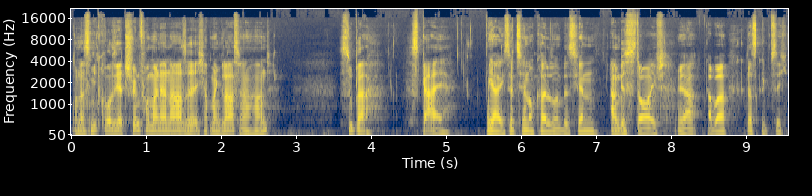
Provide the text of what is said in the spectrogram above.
und das Mikro ist jetzt schön vor meiner Nase. Ich habe mein Glas in der Hand. Super. Ist geil. Ja, ich sitze hier noch gerade so ein bisschen, Angestäuft. ja, aber das gibt sich.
